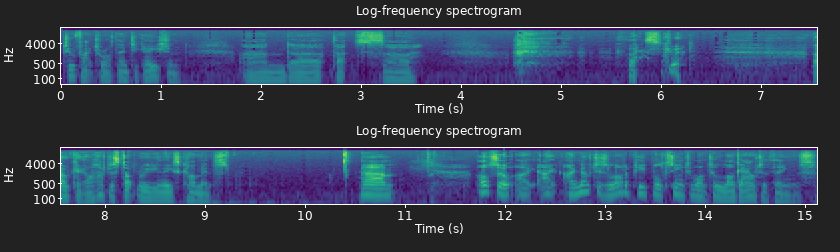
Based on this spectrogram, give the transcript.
two-factor authentication, and uh, that's uh, that's good. Okay, I'll have to stop reading these comments. Um, also, I, I, I notice a lot of people seem to want to log out of things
